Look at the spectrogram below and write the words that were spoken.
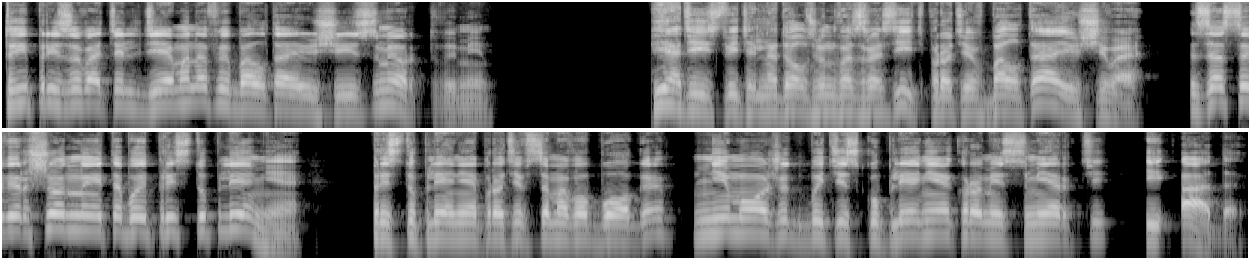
Ты призыватель демонов и болтающий с мертвыми». «Я действительно должен возразить против болтающего». «За совершенные тобой преступления. Преступление против самого Бога не может быть искупления, кроме смерти и ада».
